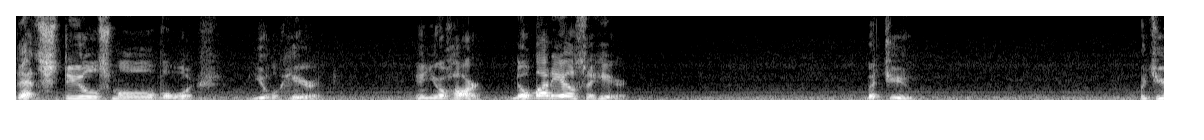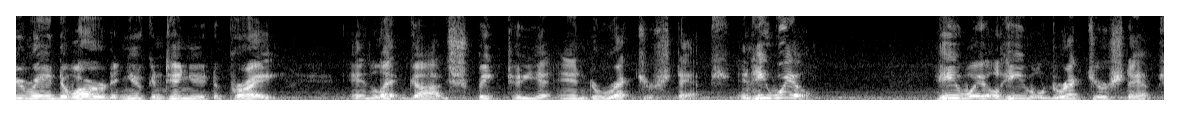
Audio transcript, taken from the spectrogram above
That still small voice, you'll hear it in your heart. Nobody else will hear it but you. But you read the word and you continue to pray and let God speak to you and direct your steps. And He will. He will. He will direct your steps.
